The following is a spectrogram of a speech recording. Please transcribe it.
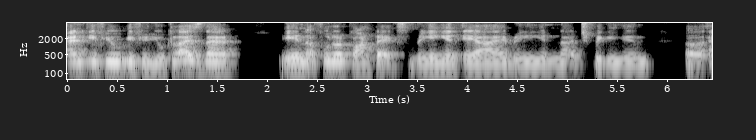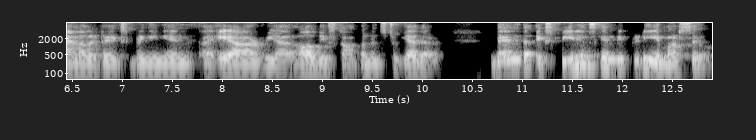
and if you if you utilize that in a fuller context, bringing in AI, bringing in nudge, bringing in uh, analytics, bringing in uh, AR, VR, all these components together, then the experience can be pretty immersive.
